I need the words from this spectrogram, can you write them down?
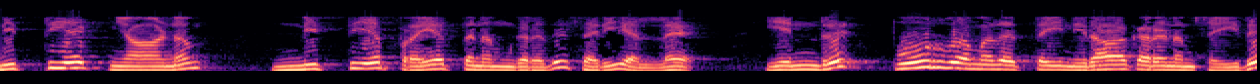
நித்திய ஞானம் நித்திய பிரயத்தனம்ங்கிறது சரியல்ல என்று பூர்வ மதத்தை நிராகரணம் செய்து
